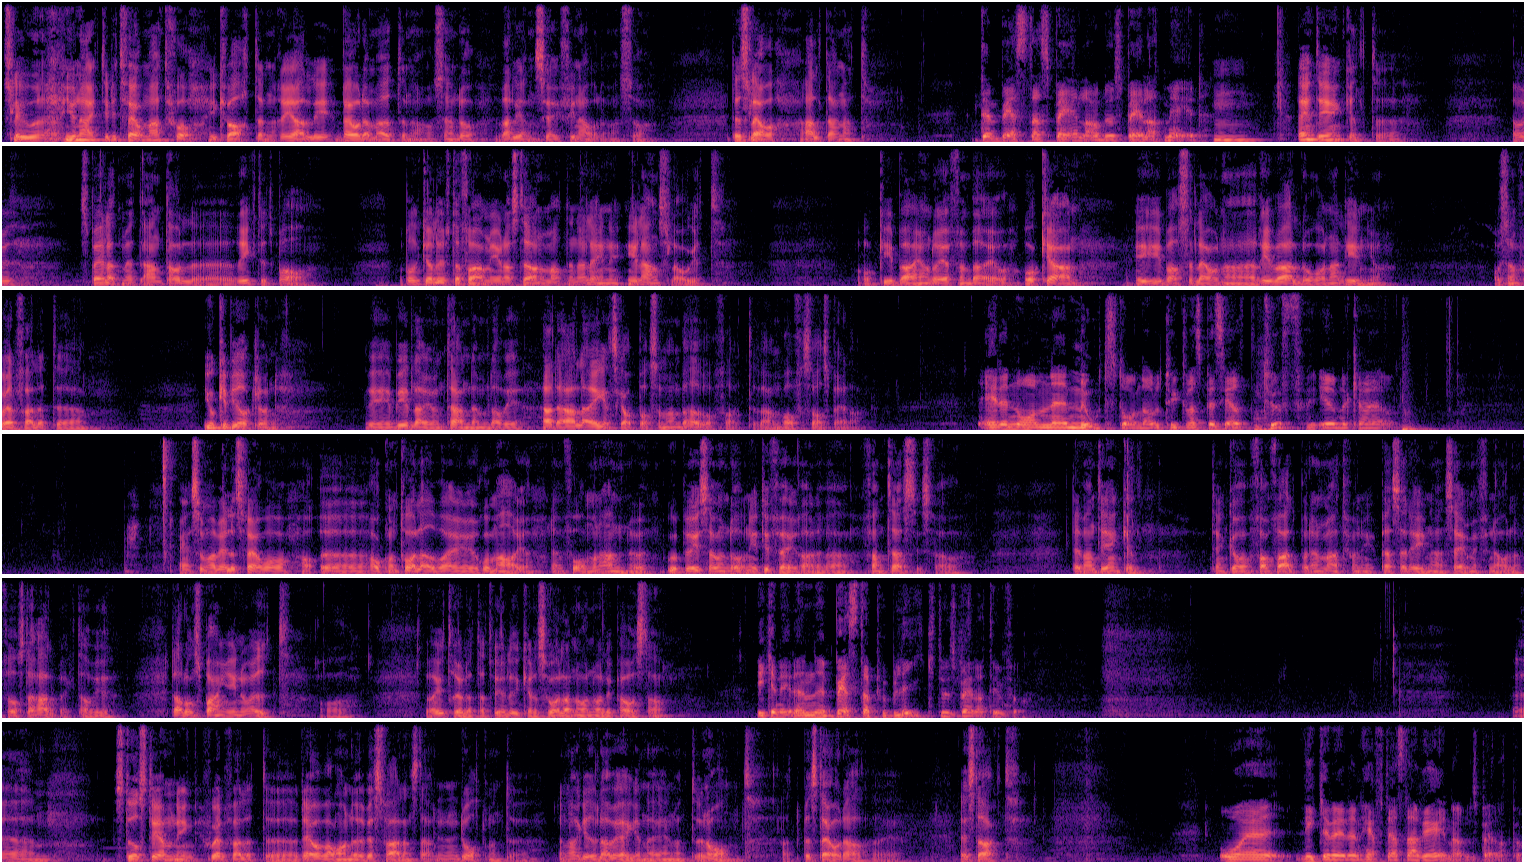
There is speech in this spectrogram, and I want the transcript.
Slog United i två matcher i kvarten, Real i båda mötena och sen då Valencia i finalen. Va? Så det slår allt annat. Den bästa spelaren du spelat med? Mm. Det är inte enkelt. Eh, jag spelat med ett antal eh, riktigt bra. Jag brukar lyfta fram Jonas Thern och Martin Dahlin i, i landslaget. Och i Bayern då Effenberg och, och Kahn. I Barcelona Rivaldo och Ronaldinho. Och sen självfallet eh, Jocke Björklund. vi bildade ju en tandem där vi hade alla egenskaper som man behöver för att vara en bra försvarsspelare. Är det någon eh, motståndare du tyckte var speciellt tuff under karriären? En som var väldigt svår att ha, uh, ha kontroll över är ju Romario. Den formen han uppvisade under 94, det var fantastiskt. Va? Det var inte enkelt. Jag tänker framförallt på den matchen i Pasadena, semifinalen, första halvlek där, vi, där de sprang in och ut. Och det var otroligt att vi lyckades hålla 0-0 i paus där. Vilken är den bästa publik du spelat inför? Um, störst stämning självfallet uh, dåvarande Westfalenstadion i Dortmund. Uh, den här gula väggen, det är något enormt. Att bestå där, det är starkt. Och eh, vilken är den häftigaste arena du spelat på?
